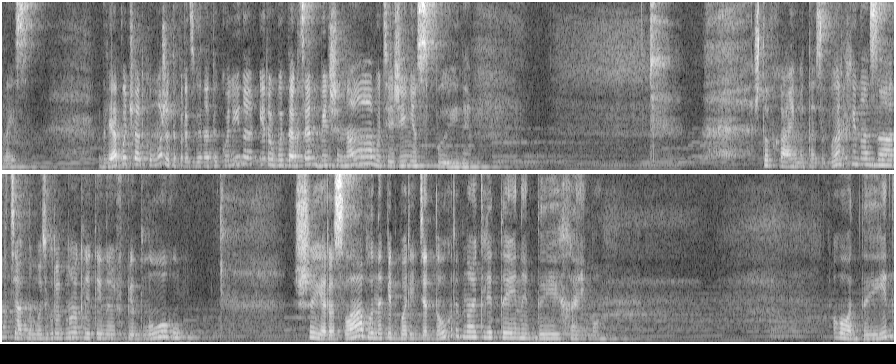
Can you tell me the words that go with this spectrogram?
вниз. Для початку можете перезгинати коліна і робити акцент більше на витяжіння спини. Штовхаємо таз вверх і назад, тягнемось грудною клітиною в підлогу. Шия розслаблена, підборіддя до грудної клітини, дихаємо. Один.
